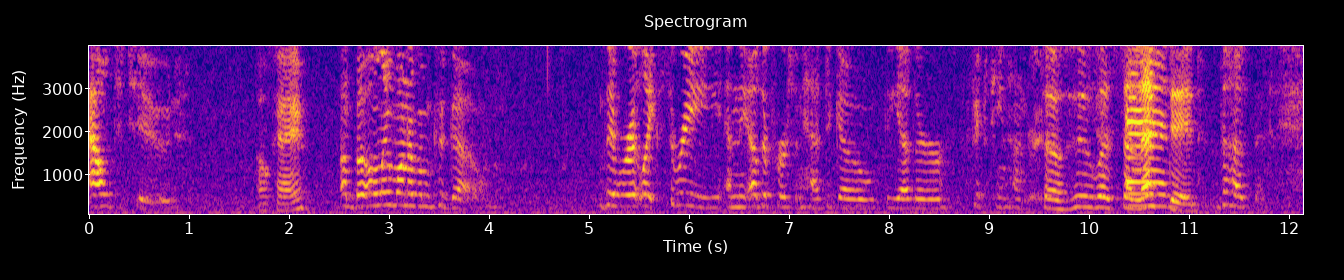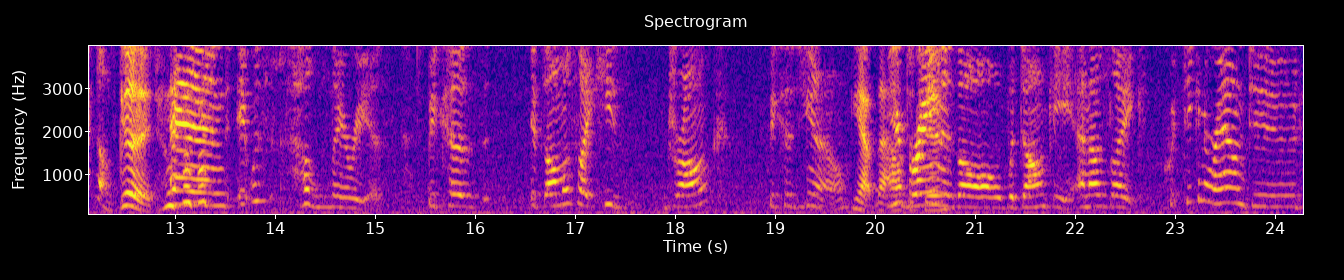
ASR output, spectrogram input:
altitude, Okay. Um, but only one of them could go. They were at like three, and the other person had to go the other 1,500. So who was And selected? the husband. Oh, good. and it was hilarious because it's almost like he's drunk because, you know, yeah, your brain is all badonky. And I was like, quit dicking around, dude.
